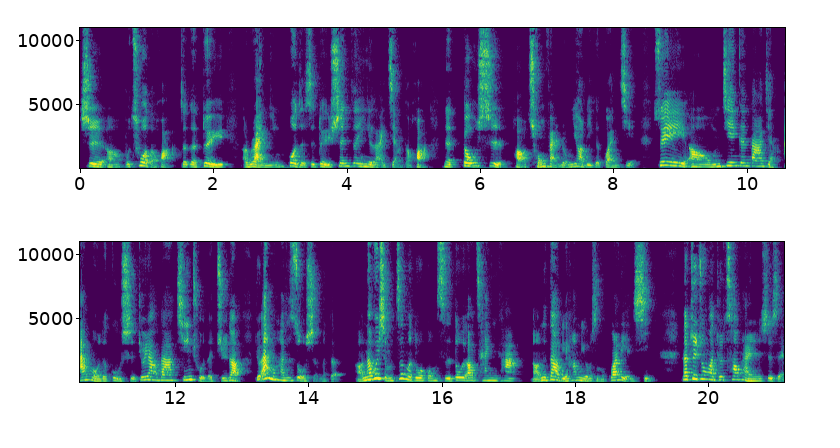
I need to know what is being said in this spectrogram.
是呃不错的话，这个对于呃软银或者是对于孙正义来讲的话，那都是好重返荣耀的一个关键。所以呃，我们今天跟大家讲安谋的故事，就让大家清楚的知道，就安谋他是做什么的啊？那为什么这么多公司都要参与他啊？那到底他们有什么关联性？那最重要就是操盘人是谁？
